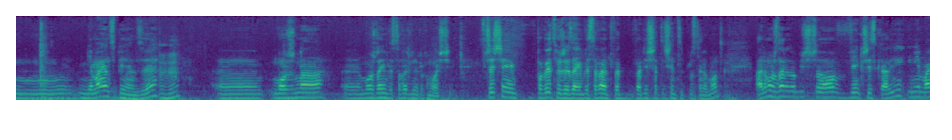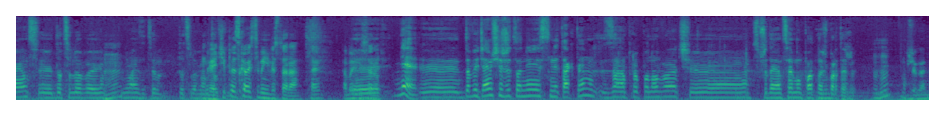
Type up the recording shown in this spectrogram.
mm, nie mając pieniędzy, Mhm. e, można, e, można inwestować w nieruchomości. Wcześniej powiedzmy, że zainwestowałem dwa- 20 tysięcy plus remont, ale można robić to w większej skali i nie mając e, docelowej, Mhm. nie mając docel- docelowej Okej, gotówki. czyli pozyskałeś sobie inwestora, tak? Albo E, inwestorów. Nie, e, dowiedziałem się, że to nie jest nietaktem zaproponować e, sprzedającemu płatność w barterze. Mhm. Na przykład.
